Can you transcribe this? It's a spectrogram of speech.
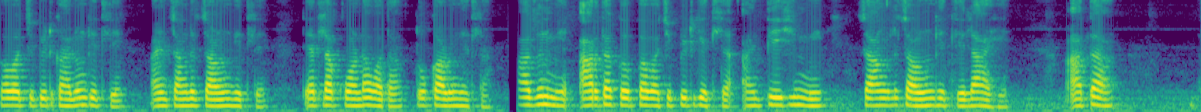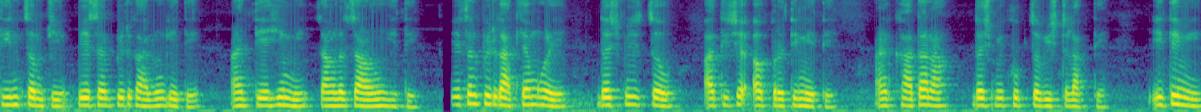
गव्हाचे पीठ घालून घेतले आणि चांगले चाळून घेतले. त्यातला कोंडा होता तो काढून घेतला. अजून मी अर्धा कप गव्हाचे पीठ घेतलं आणि तेही मी चांगलं चाळून घेतलेलं आहे. आता तीन चमचे बेसन पीठ घालून घेते आणि तेही मी चांगलं चाळून घेते. बेसन पीठ घातल्यामुळे दशमीची चव अतिशय अप्रतिम येते आणि खाताना दशमी खूप चविष्ट लागते. इथे मी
